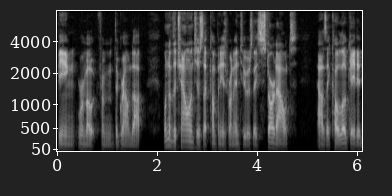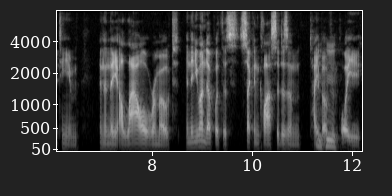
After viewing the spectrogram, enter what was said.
being remote from the ground up. One of the challenges that companies run into is they start out as a co-located team and then they allow remote and then you end up with this second class citizen type mm-hmm. of employee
